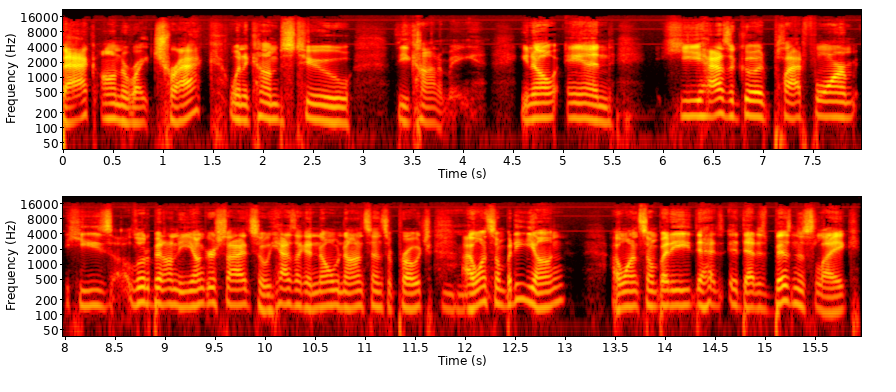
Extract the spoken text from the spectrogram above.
back on the right track when it comes to the economy you know, and he has a good platform. He's a little bit on the younger side, so he has like a no nonsense approach. I want somebody young. I want somebody that has, that is businesslike,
